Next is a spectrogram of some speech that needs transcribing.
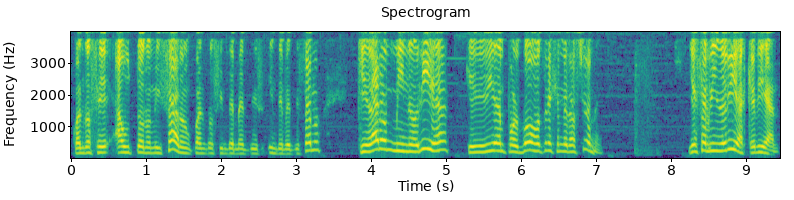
cuando se autonomizaron, cuando se independizaron, quedaron minorías que vivían por dos o tres generaciones. Y esas minorías querían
